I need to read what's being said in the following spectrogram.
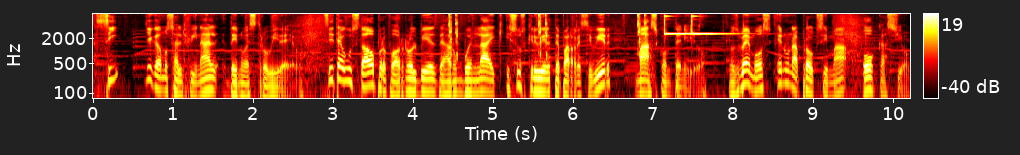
Así llegamos al final de nuestro video. Si te ha gustado, por favor no olvides dejar un buen like y suscribirte para recibir más contenido. Nos vemos en una próxima ocasión.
